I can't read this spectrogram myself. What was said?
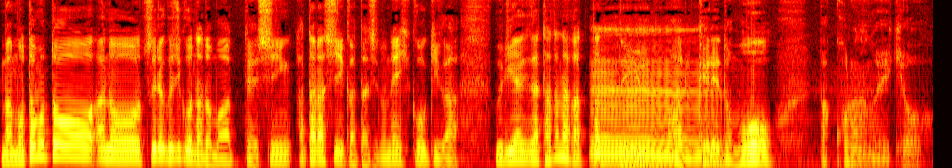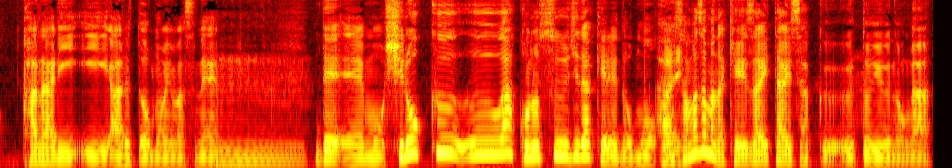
まあ、もともと、あの、墜落事故などもあって、新、新しい形のね、飛行機が、売り上げが立たなかったっていうのもあるけれども、まあ、コロナの影響。かなりあると思いますね。で、えー、もう四六はこの数字だけれども、さまざまな経済対策というのが、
